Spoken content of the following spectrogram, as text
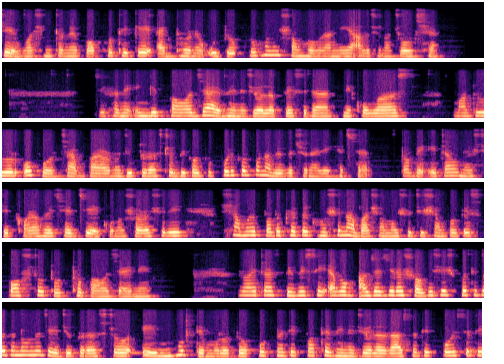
যে ওয়াশিংটনের পক্ষ থেকে এক ধরনের উদ্যোগ গ্রহণের সম্ভাবনা নিয়ে আলোচনা চলছে। যেখানে ইঙ্গিত পাওয়া যায় ভেনেজুয়েলা প্রেসিডেন্ট নিকোলাস মাদুরোর ওপর চাপ বাড়ানো যুক্তরাষ্ট্র বিকল্প পরিকল্পনা বিবেচনায় রেখেছে। তবে এটাও নিশ্চিত করা হয়েছে যে কোনো সরাসরি সামরিক পদক্ষেপের ঘোষণা বা সময়সূচি সম্পর্কে স্পষ্ট তথ্য পাওয়া যায়নি। রয়টার্স বিবিসি এবং আল জাজিরার সর্বশেষ প্রতিবেদন অনুযায়ী যুক্তরাষ্ট্র এই মুহূর্তে মূলত কূটনৈতিক পথে ভেনেজুয়েলার রাজনৈতিক পরিস্থিতি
